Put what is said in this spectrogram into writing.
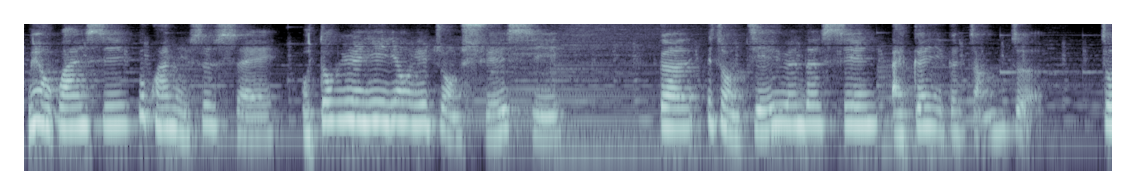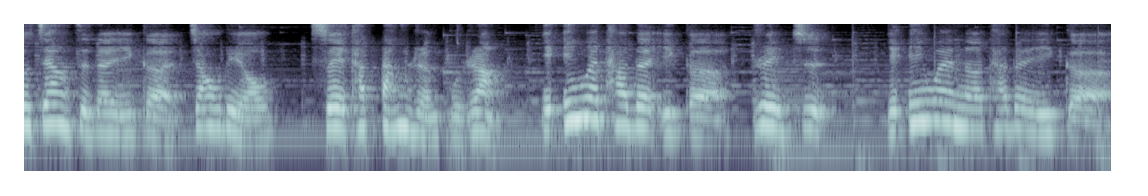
没有关系，不管你是谁，我都愿意用一种学习跟一种结缘的心来跟一个长者做这样子的一个交流。所以他当仁不让，也因为他的一个睿智，也因为呢他的一个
